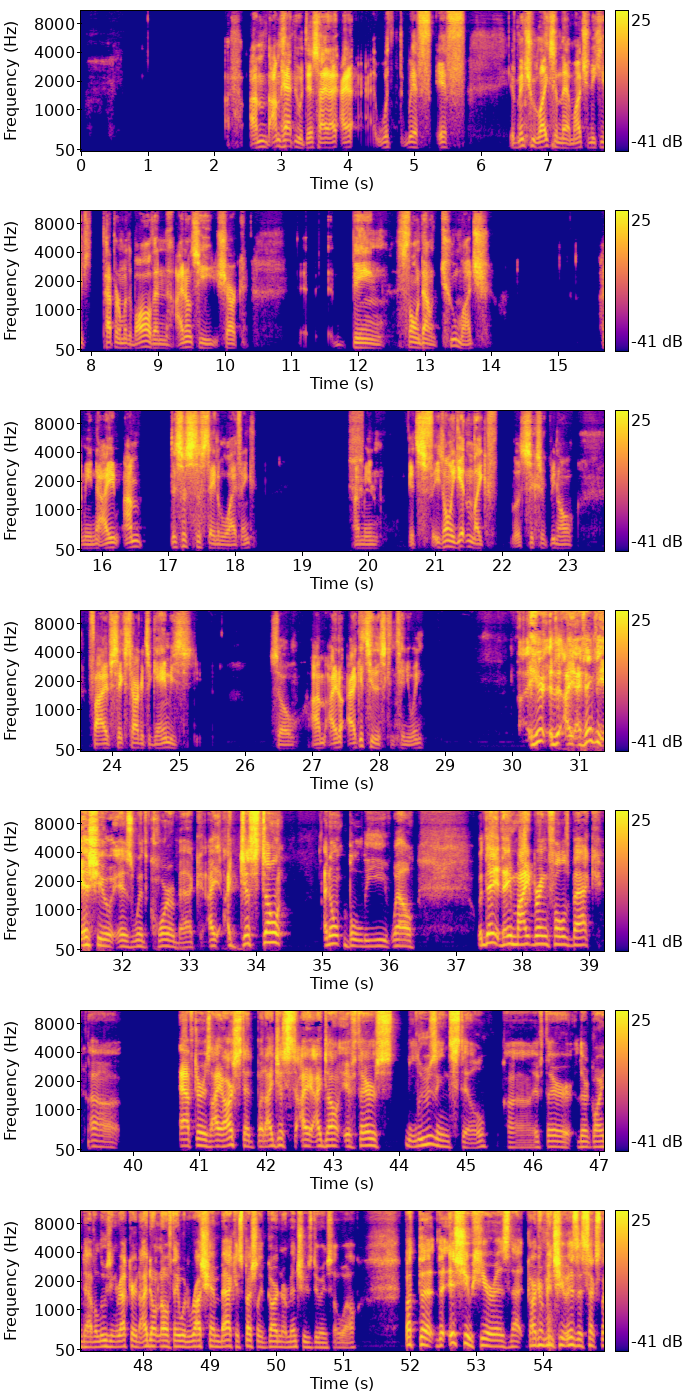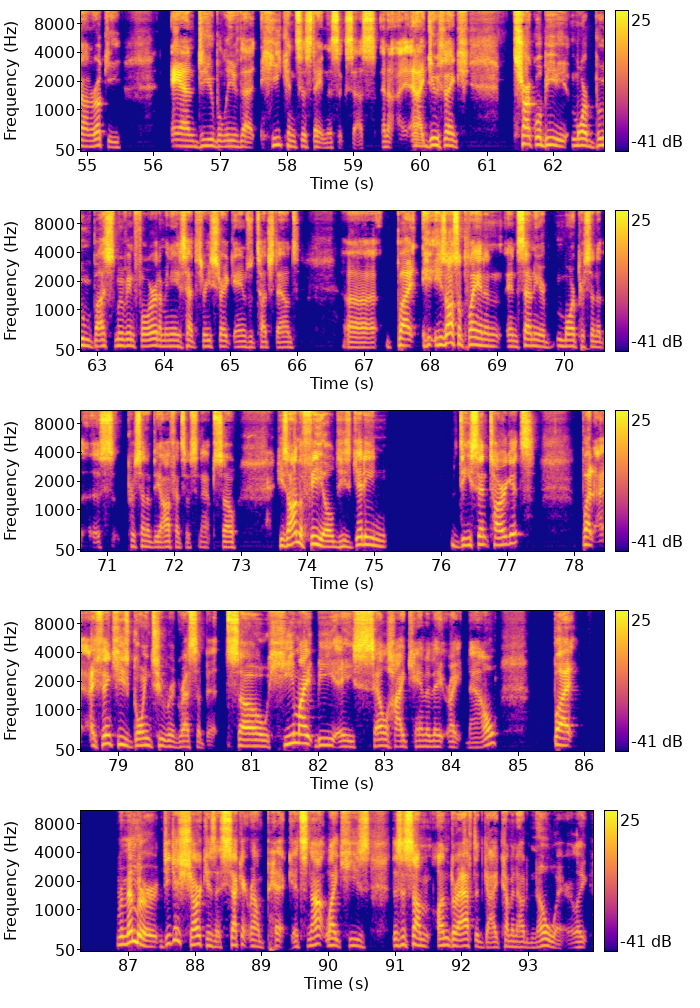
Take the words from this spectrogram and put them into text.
I'm I'm happy with this. I I, I with with if if Minshew likes him that much and he keeps peppering him with the ball, then I don't see Chark being slowing down too much. I mean, I I'm this is sustainable. I think. I mean, it's he's only getting like six, you know, five, six targets a game. He's so I'm I I could see this continuing. Here, I, I think the issue is with quarterback. I I just don't I don't believe. Well, they they might bring Foles back uh, after his IR stint, but I just I I don't. If there's losing still, uh, if they're they're going to have a losing record, I don't know if they would rush him back, especially if Gardner Minshew is doing so well. But the the issue here is that Gardner Minshew is a sixth round rookie, and do you believe that he can sustain the success? And I, and I do think Chark will be more boom bust moving forward. I mean, he's had three straight games with touchdowns. Uh, but he, he's also playing in, in 70 or more percent of the, percent of the offensive snaps. So he's on the field. He's getting decent targets, but I, I think he's going to regress a bit. So he might be a sell high candidate right now. But remember, DJ Chark is a second round pick. It's not like he's this is some undrafted guy coming out of nowhere. Like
